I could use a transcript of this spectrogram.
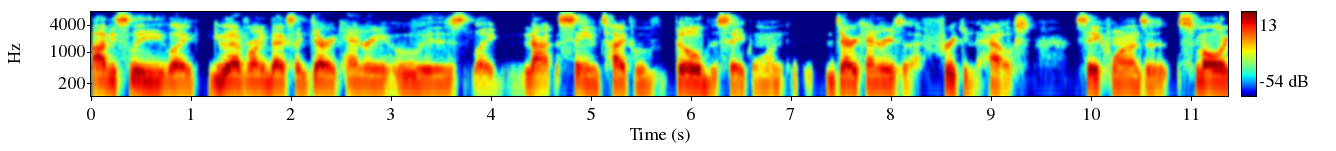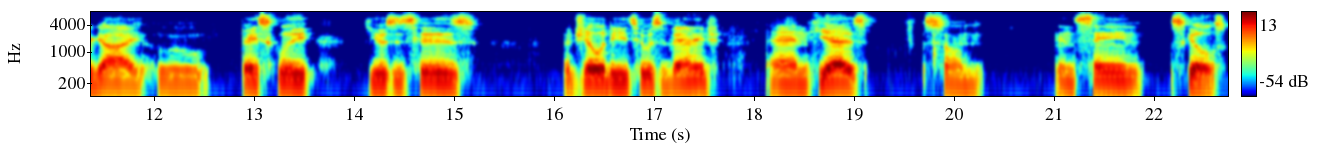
Obviously, like you have running backs like Derrick Henry, who is like not the same type of build as Saquon. Derrick Henry is a freaking house. Saquon's a smaller guy who basically uses his agility to his advantage, and he has some insane skills.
